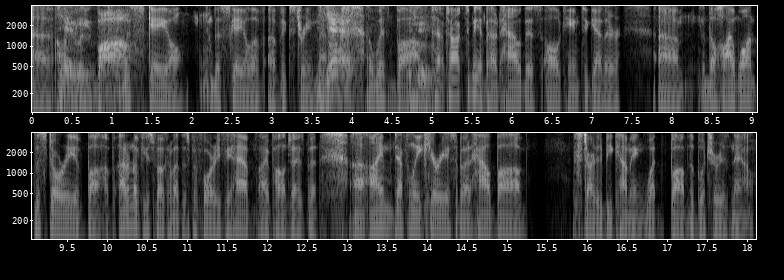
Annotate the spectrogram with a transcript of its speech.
Uh, Yeah, the, with Bob. the scale, the scale of, of extreme metal. Yeah. Uh, with Bob, T- talk to me about how this all came together. Um, the I want the story of Bob. I don't know if you've spoken about this before. If you have, I apologize, but uh, I'm definitely curious about how Bob started becoming what Bob the Butcher is now.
